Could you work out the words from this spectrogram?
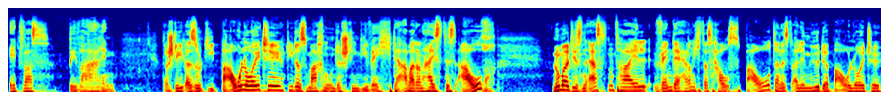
etwas bewahren. Da steht also die Bauleute, die das machen, und da stehen die Wächter. Aber dann heißt es auch, nur mal diesen ersten Teil, wenn der Herr nicht das Haus baut, dann ist alle Mühe der Bauleute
